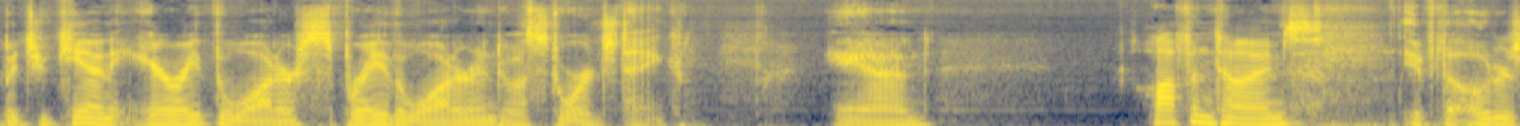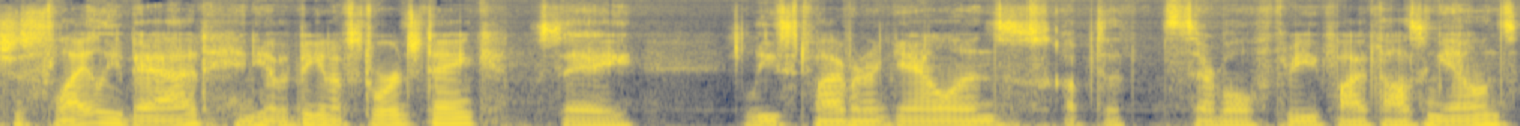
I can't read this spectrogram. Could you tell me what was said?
but you can aerate the water, spray the water into a storage tank. And oftentimes if the odor is just slightly bad and you have a big enough storage tank, say at least 500 gallons up to several, three, 5,000 gallons,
